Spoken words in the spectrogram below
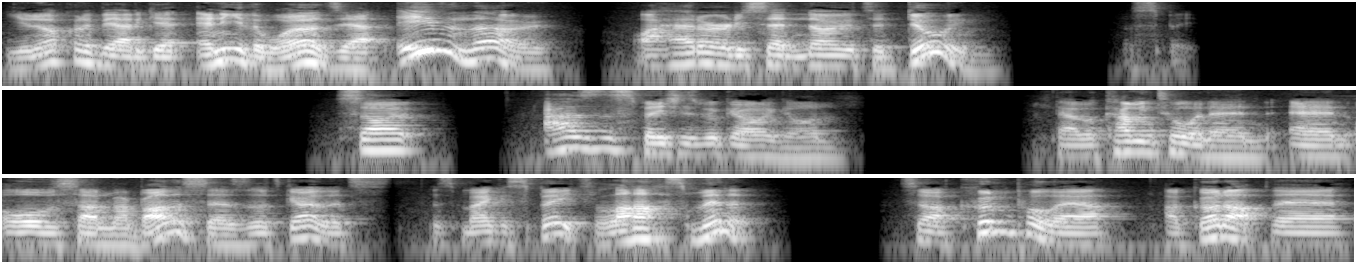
You're not going to be able to get any of the words out, even though I had already said no to doing a speech. So, as the speeches were going on, they were coming to an end, and all of a sudden, my brother says, "Let's go. Let's let's make a speech." Last minute, so I couldn't pull out. I got up there,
